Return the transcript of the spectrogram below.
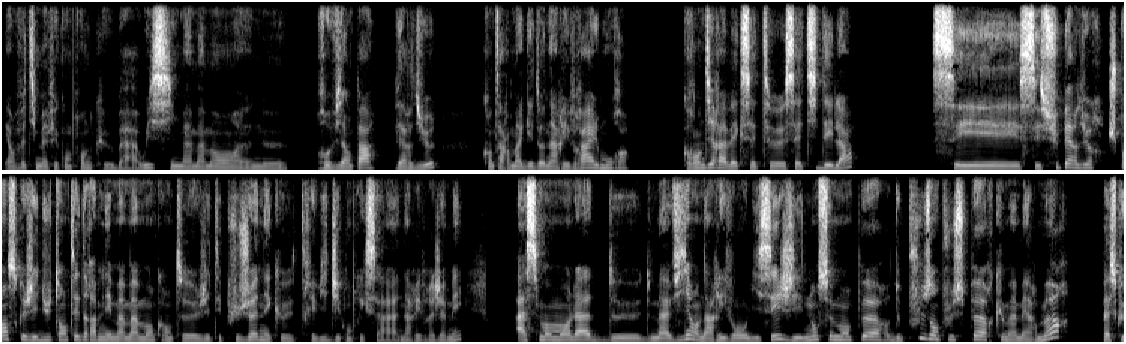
Et en fait, il m'a fait comprendre que, bah oui, si ma maman euh, ne revient pas vers Dieu, quand Armageddon arrivera, elle mourra. Grandir avec cette, euh, cette idée-là, c'est c'est super dur. Je pense que j'ai dû tenter de ramener ma maman quand euh, j'étais plus jeune et que très vite j'ai compris que ça n'arriverait jamais. À ce moment-là de, ma vie, en arrivant au lycée, j'ai non seulement peur, de plus en plus peur que ma mère meure, parce que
